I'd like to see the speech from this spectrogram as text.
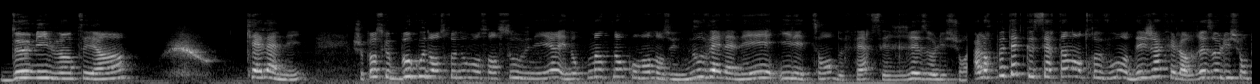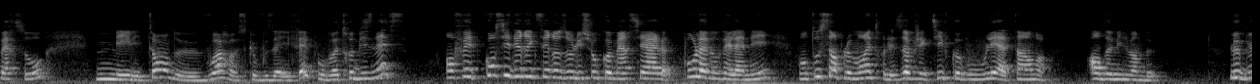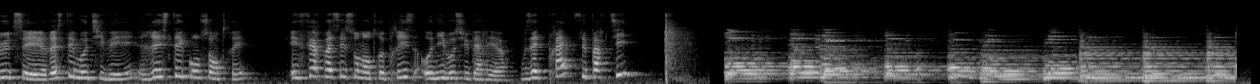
2021, quelle année? Je pense que beaucoup d'entre nous vont s'en souvenir et donc maintenant qu'on rentre dans une nouvelle année, il est temps de faire ses résolutions. Alors peut-être que certains d'entre vous ont déjà fait leurs résolutions perso, mais il est temps de voir ce que vous avez fait pour votre business. En fait, considérez que ces résolutions commerciales pour la nouvelle année vont tout simplement être les objectifs que vous voulez atteindre en 2022. Le but, c'est rester motivé, rester concentré et faire passer son entreprise au niveau supérieur. Vous êtes prêts? C'est parti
